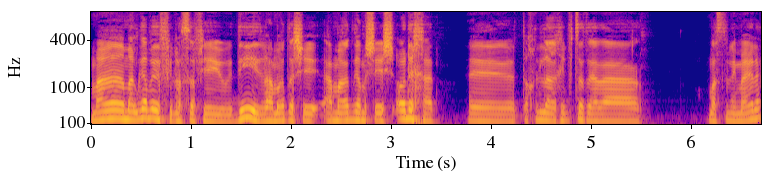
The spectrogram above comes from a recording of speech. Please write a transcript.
מה מלגה בפילוסופיה יהודית, ואמרת ש, גם שיש עוד אחד. אה, תוכלי להרחיב קצת על המסלולים האלה?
